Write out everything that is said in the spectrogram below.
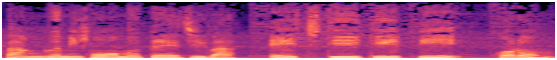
番組ホームページは http コロン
